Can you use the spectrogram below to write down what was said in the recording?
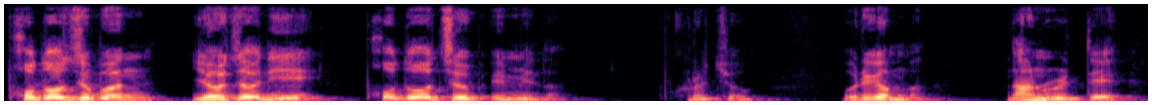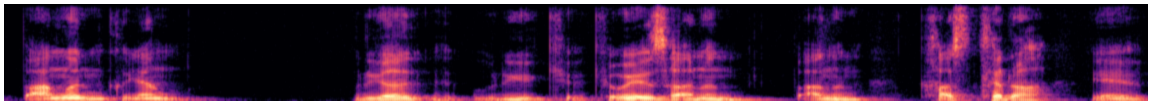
포도즙은 여전히 포도즙입니다. 그렇죠. 우리가 나눌 때 빵은 그냥 우리가 우리 교회에서 하는 빵은 카스테라의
